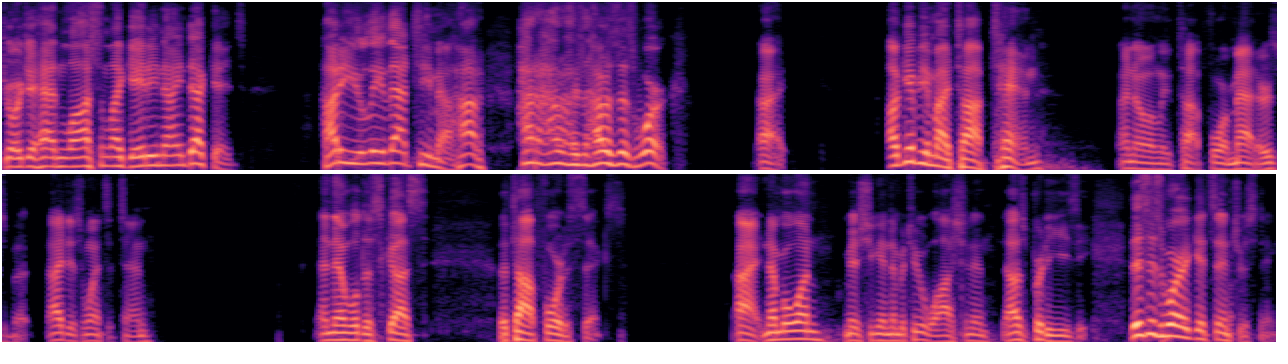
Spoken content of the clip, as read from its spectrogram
Georgia hadn't lost in like 89 decades. How do you leave that team out? How how how, how does this work? All right. I'll give you my top 10. I know only the top 4 matters, but I just went to 10. And then we'll discuss the top 4 to 6. All right, number 1, Michigan, number 2, Washington. That was pretty easy. This is where it gets interesting.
